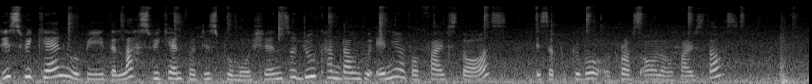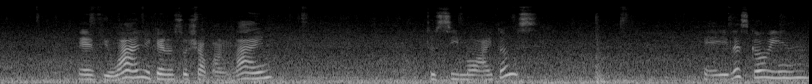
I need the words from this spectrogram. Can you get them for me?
This weekend will be the last weekend for this promotion, so do come down to any of our five stores. It's applicable across all our five stores. And if you want, you can also shop online to see more items. Okay, let's go in.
